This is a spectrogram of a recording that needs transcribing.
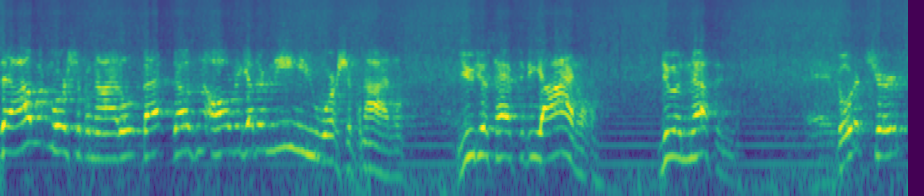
Say, I wouldn't worship an idol. That doesn't altogether mean you worship an idol. You just have to be idle, doing nothing. Go to church.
